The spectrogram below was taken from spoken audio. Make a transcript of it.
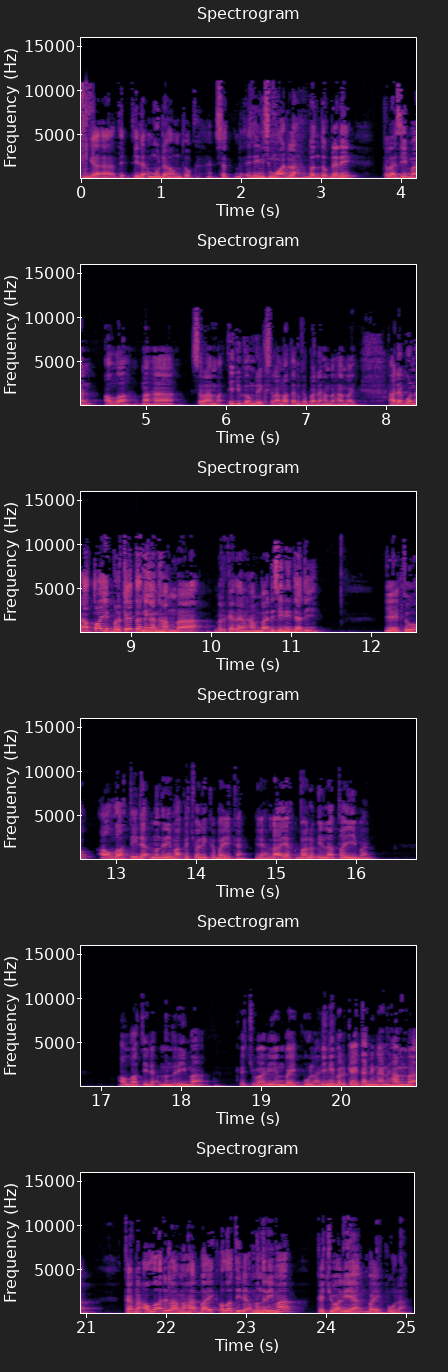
sehingga ti- tidak mudah untuk ini semua adalah bentuk dari kelaziman Allah Maha Selamat. Dia juga memberi keselamatan kepada hamba-hamba. Adapun at-thayyib berkaitan dengan hamba, berkaitan dengan hamba di sini tadi yaitu Allah tidak menerima kecuali kebaikan. Ya, la yaqbalu illa thayyiban. Allah tidak menerima kecuali yang baik pula. Ini berkaitan dengan hamba. Karena Allah adalah maha baik, Allah tidak menerima kecuali yang baik pula.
